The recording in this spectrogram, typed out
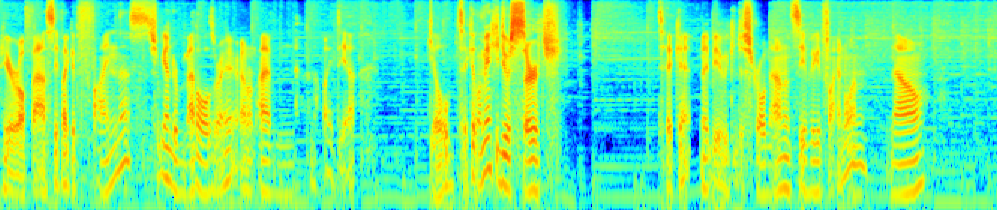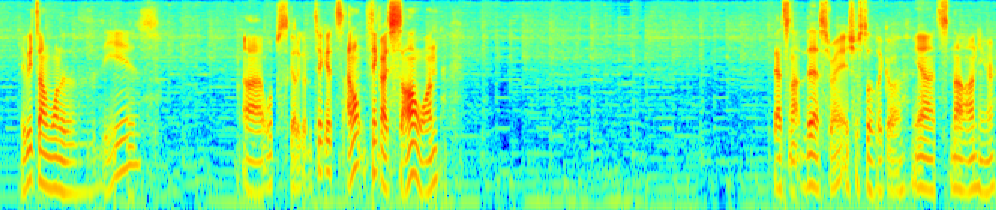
here real fast. See if I could find this. Should be under medals, right? I don't. I have no idea. Guild ticket. Let me actually do a search. Ticket. Maybe we can just scroll down and see if we can find one. No. Maybe it's on one of these. Uh, whoops, gotta go to tickets. I don't think I saw one. That's not this, right? It's just a, like a, yeah, it's not on here.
